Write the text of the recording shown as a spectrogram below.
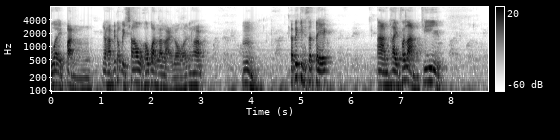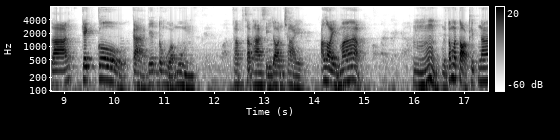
ด้วยปั่นนะครับ ไม่ต้องไปเช่าเขาวันละหลายร้อยนะครับ อืมแล้วไปกินสเต็กอ่านไทยฝรั่งที่ ร้านเก็กโก้กาเดนตรงหัวมุม ครับสะพานสีดอนชัย อร่อยมาก อืมหรือต้องมาต่อคลิปหน้า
